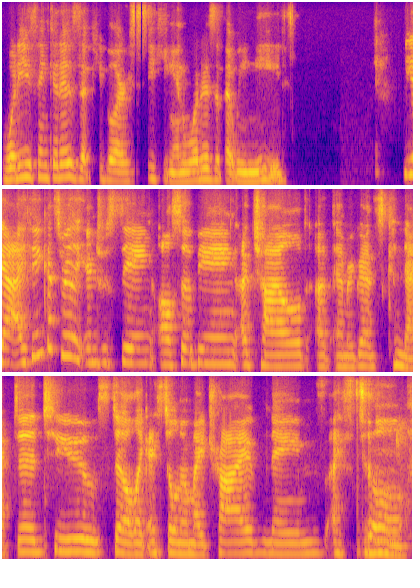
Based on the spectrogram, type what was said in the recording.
what do you think it is that people are seeking and what is it that we need yeah, I think it's really interesting also being a child of immigrants connected to still like I still know my tribe names. I still mm.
